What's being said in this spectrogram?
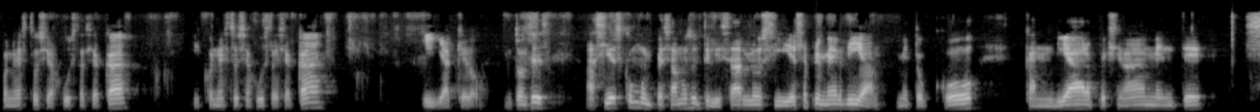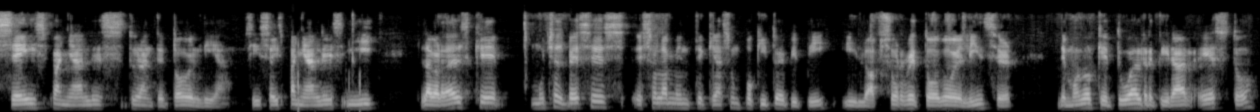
con esto se ajusta hacia acá y con esto se ajusta hacia acá y ya quedó. Entonces así es como empezamos a utilizarlos y ese primer día me tocó cambiar aproximadamente seis pañales durante todo el día, sí, seis pañales y la verdad es que muchas veces es solamente que hace un poquito de pipí y lo absorbe todo el insert, de modo que tú al retirar esto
